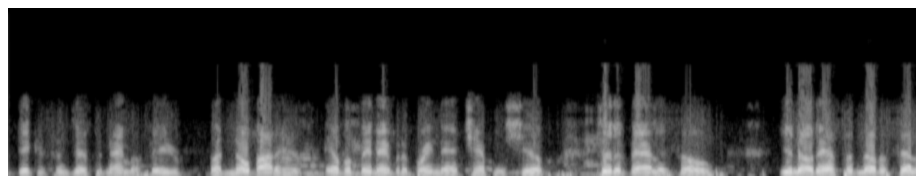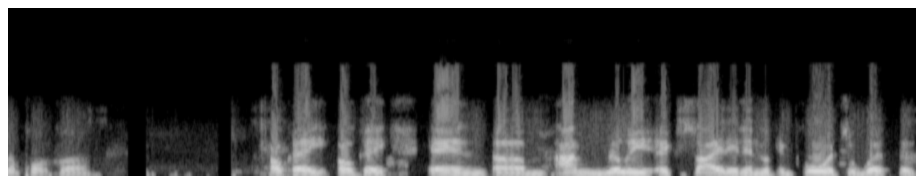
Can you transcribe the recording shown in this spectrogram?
Dickinson, just to name a few, but nobody has ever been able to bring that championship to the Valley. So, you know, that's another selling point for us. Okay, okay. And um, I'm really excited and looking forward to what the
